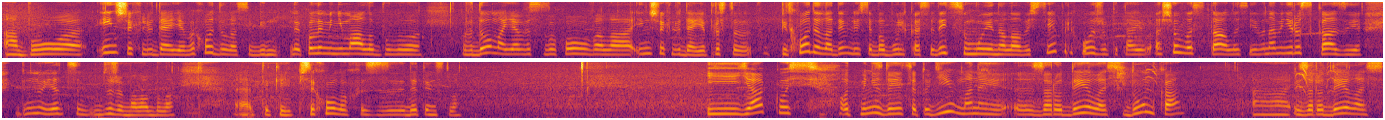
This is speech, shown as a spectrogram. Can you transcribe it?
або інших людей я виходила собі, коли мені мало було вдома, я вислуховувала інших людей. Я просто підходила, дивлюся, бабулька сидить, сумує на лавочці. Я приходжу, питаю, а що у вас сталося? І вона мені розказує. Ну, я це дуже мала була, е, такий психолог з дитинства. І якось, от мені здається, тоді в мене е, зародилась думка і зародилась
